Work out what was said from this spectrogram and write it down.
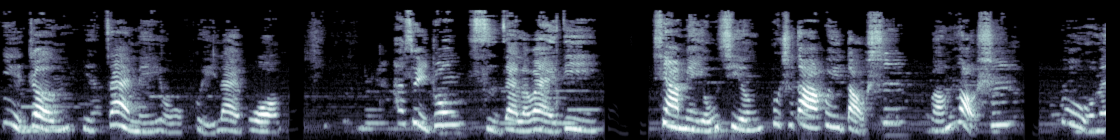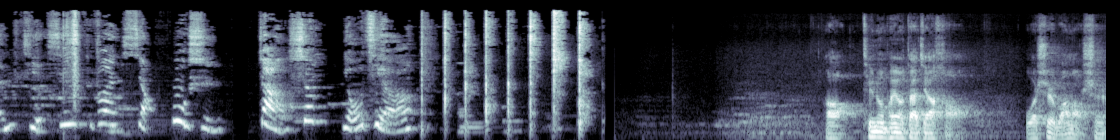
聂政也再没有回来过。他最终死在了外地。下面有请故事大会导师王老师为我们解析这段小故事，掌声有请。好，听众朋友，大家好，我是王老师。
